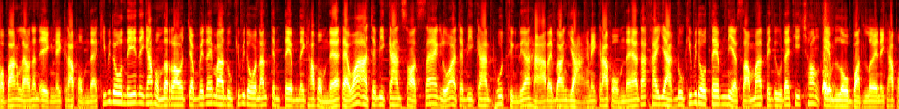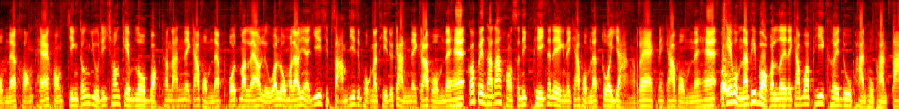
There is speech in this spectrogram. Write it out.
มาบ้างแล้วนั่นเองนะครับผมนะคลิปวิดีโอนี้นะครับผมเราจะไม่ได้มาดูคลิปวิดีโอนั้นเต็มๆนะครับผมนะแต่ว่าอาจจะมีการสอดแทรกหรือว่าอาจจะมีการพูดถึงเนื้อหาอะไรบางอย่างนะครับผมนะฮะถ้าใครอยากดูคลิปวิดีโอเต็มเนี่ยสามารถไปดูได้ที่ช่องเกมโลบอทเลยนะครับผมนะของแท้ของจริงต้องอยู่ที่ช่องเกมโลบอกเท่านั้นนะครับผมนะโพสต์มาแล้วหรือว่าลงมาแล้วเนี่ย23-26 นาทีด้วยกันนะครับผมนะฮะก็เป็นทางด้านของสนิ k พี k นั่นเองนะครับผมนะตัวอย่างแรกนะครับผมนะฮะโอเคผมนะพี่บอกกันเลยนะครับว่าพี่เคยดูผ่านหูผ่านตา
